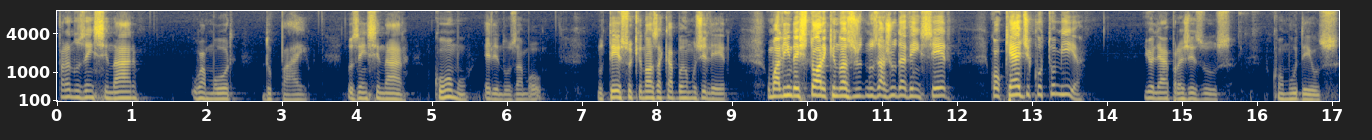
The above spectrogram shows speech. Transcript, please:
para nos ensinar o amor do Pai nos ensinar como ele nos amou. No texto que nós acabamos de ler. Uma linda história que nos ajuda a vencer qualquer dicotomia e olhar para Jesus como o Deus,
